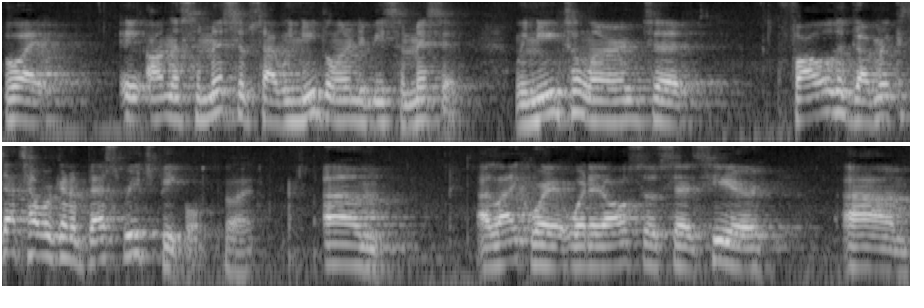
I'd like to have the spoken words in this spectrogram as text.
but it, on the submissive side, we need to learn to be submissive. We need to learn to follow the government because that's how we're going to best reach people. Right. Um, I like where it, what it also says here. Um,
